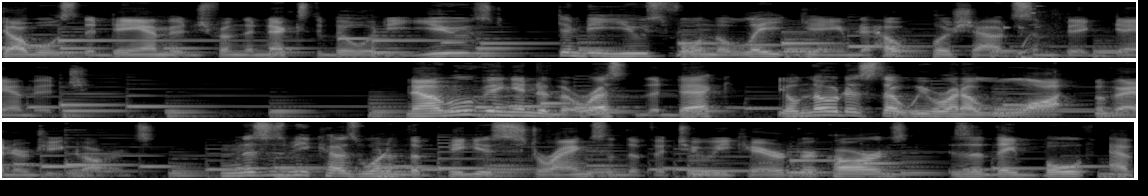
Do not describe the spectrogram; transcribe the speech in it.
doubles the damage from the next ability used, can be useful in the late game to help push out some big damage. Now moving into the rest of the deck, you'll notice that we run a lot of energy cards. And this is because one of the biggest strengths of the Fatui character cards is that they both have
